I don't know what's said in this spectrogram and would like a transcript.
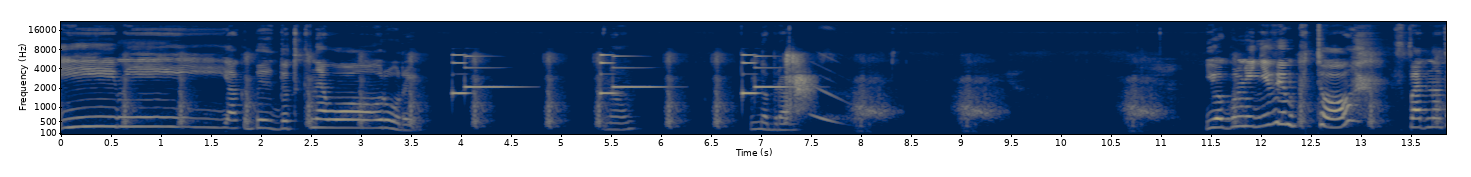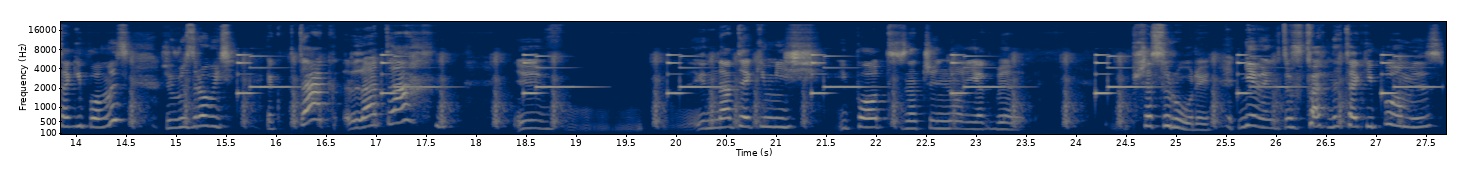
i mi jakby dotknęło rury. No. Dobra. I ogólnie nie wiem kto wpadł na taki pomysł, żeby zrobić jak ptak lata yy, nad jakimiś i pod, znaczy no jakby przez rury. Nie wiem kto wpadł na taki pomysł.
